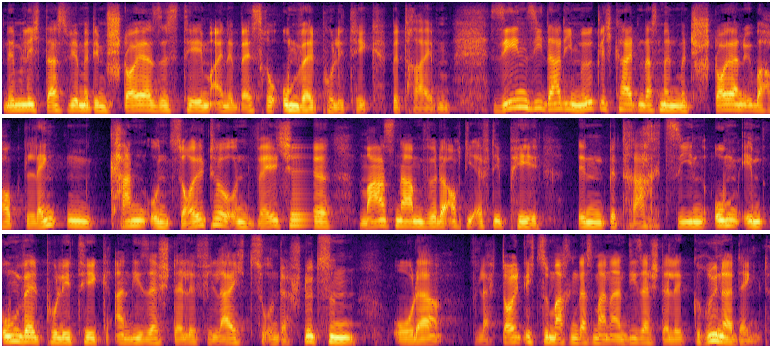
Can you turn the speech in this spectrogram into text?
nämlich dass wir mit dem Steuersystem eine bessere Umweltpolitik betreiben. Sehen Sie da die Möglichkeiten, dass man mit Steuern überhaupt lenken kann und sollte und welche Maßnahmen würde auch die FDP in Betracht ziehen, um eben Umweltpolitik an dieser Stelle vielleicht zu unterstützen oder vielleicht deutlich zu machen, dass man an dieser Stelle grüner denkt?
